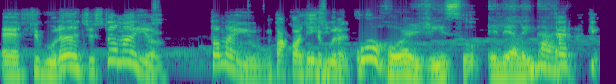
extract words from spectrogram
é, figurantes? Toma aí, ó. Toma aí um pacote Gente, de figurantes. O horror disso, ele é lendário. É, que,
